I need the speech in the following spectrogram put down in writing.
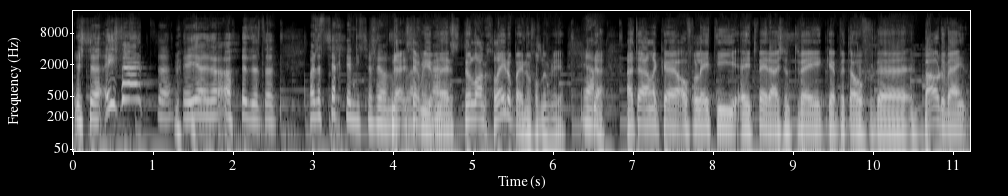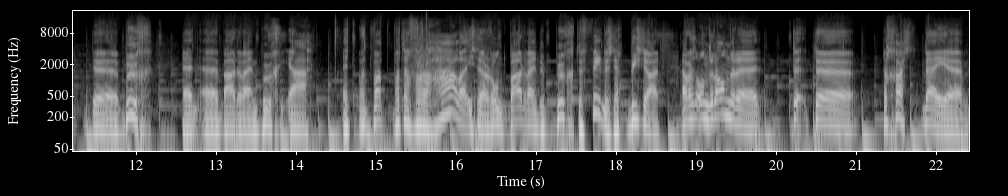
Dus uh, Yvette! ja, dat, dat, maar dat zeg je niet zoveel meer. Nee, dat zeg maar niet. Nee, dat is te lang geleden op een of andere manier. Ja. Uiteindelijk uh, overleed hij in 2002. Ik heb het over de Boudewijn de Bug. En uh, Boudewijn Bug, ja... Het, wat, wat, wat een verhalen is er rond Boudewijn de Bug te vinden. Zeg, bizar. Hij was onder andere te, te, te gast bij... Uh,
